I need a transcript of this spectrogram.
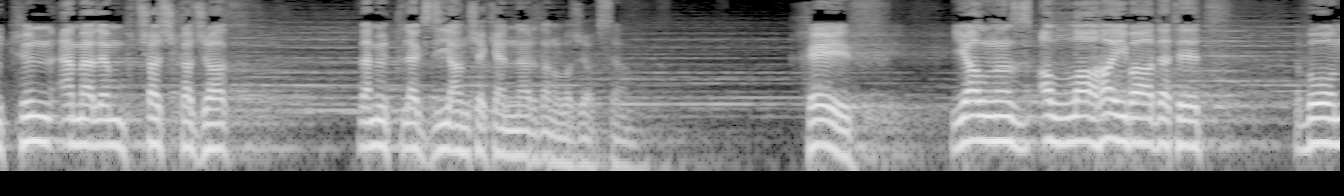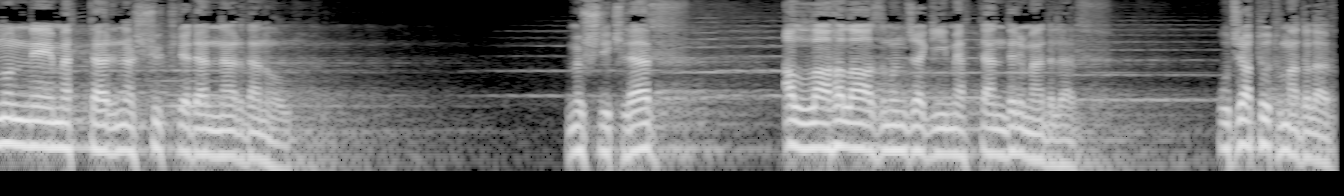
bütün əməlin puça çıxacaq və mütləq ziyan çəkənlərdən olacaqsan. Xeyr, yalnız Allaha ibadət et və onun neymətlərinə şükr edənlərdən ol. Müşriklər Allahı lazımınca qiymətləndirmədilər, uca tutmadılar.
